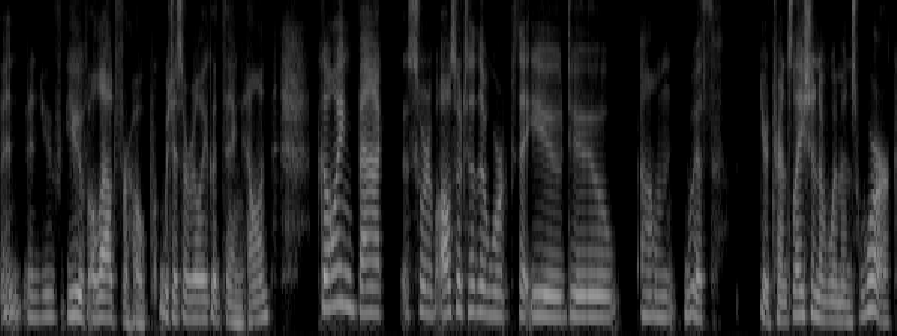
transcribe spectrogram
and and you've you've allowed for hope, which is a really good thing, Ellen. Going back, sort of also to the work that you do um, with your translation of women's work,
